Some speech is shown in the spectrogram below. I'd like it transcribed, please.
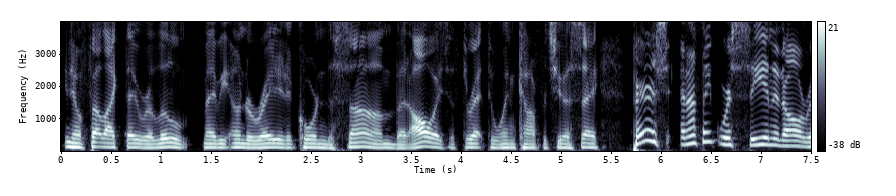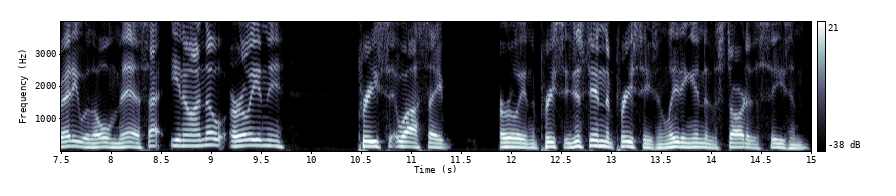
You know, felt like they were a little maybe underrated according to some, but always a threat to win Conference USA. Parrish, and I think we're seeing it already with Ole Miss. I, you know, I know early in the pre, well, I say early in the preseason, just in the preseason, leading into the start of the season.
